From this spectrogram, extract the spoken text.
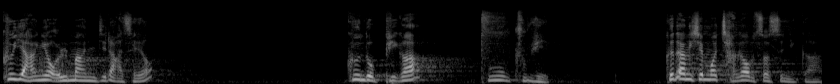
그 양이 얼마인지 아세요? 그 높이가 두 규빗. 그 당시에 뭐 자가 없었으니까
